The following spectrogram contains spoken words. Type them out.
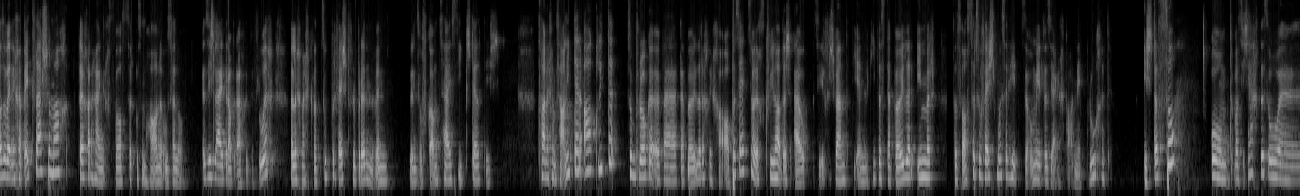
Also wenn ich eine Bettflasche mache, dann kann ich eigentlich das Wasser aus dem Hahn rauslassen. Es ist leider aber auch ein Fluch, weil ich mich gerade super fest verbrenne, wenn, wenn es auf ganz heiß eingestellt ist. Jetzt habe ich im Sanitär angerufen, um zu fragen, ob er den Boiler ein bisschen absetzen kann, weil ich das Gefühl habe, das ist auch sehr verschwendete Energie, dass der Boiler immer das Wasser so fest muss erhitzen muss und wir das eigentlich gar nicht brauchen. Ist das so? Und was ist echt so eine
